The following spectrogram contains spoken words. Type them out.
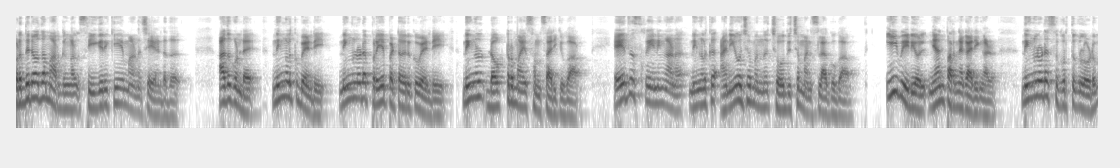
പ്രതിരോധ മാർഗങ്ങൾ സ്വീകരിക്കുകയുമാണ് ചെയ്യേണ്ടത്. അതുകൊണ്ട് നിങ്ങൾക്ക് വേണ്ടി നിങ്ങളുടെ പ്രിയപ്പെട്ടവർക്ക് വേണ്ടി നിങ്ങൾ ഡോക്ടറുമായി സംസാരിക്കുക. ഏത് സ്ക്രീനിംഗ് ആണ് നിങ്ങൾക്ക് അനുയോജ്യമെന്ന് ചോദിച്ച് മനസ്സിലാക്കുക. ഈ വീഡിയോയിൽ ഞാൻ പറഞ്ഞ കാര്യങ്ങൾ നിങ്ങളുടെ സുഹൃത്തുക്കളോടും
